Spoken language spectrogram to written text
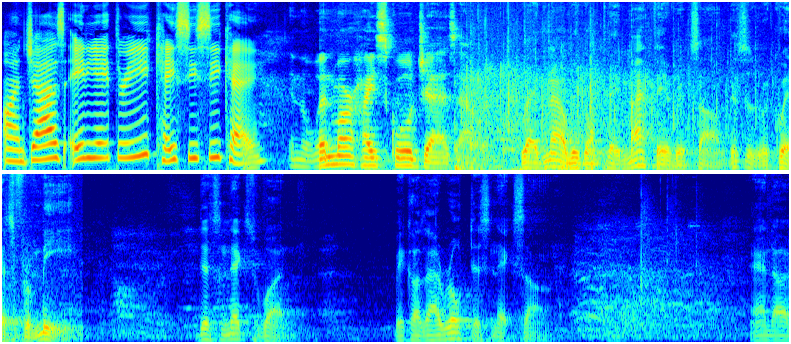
On Jazz 88.3 KCCK. In the Linn-Mar High School Jazz Hour. Right now, we're going to play my favorite song. This is a request from me. This next one, because I wrote this next song. And uh,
